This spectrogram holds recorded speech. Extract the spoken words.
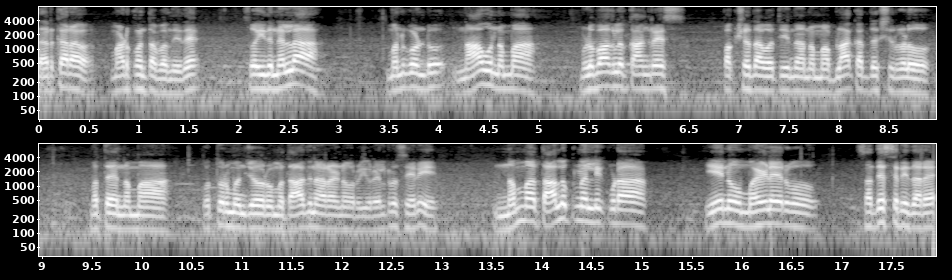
ಸರ್ಕಾರ ಮಾಡ್ಕೊತ ಬಂದಿದೆ. ಸೊ ಇದನ್ನೆಲ್ಲ ಮನಗೊಂಡು ನಾವು ನಮ್ಮ ಮುಳಬಾಗಲು ಕಾಂಗ್ರೆಸ್ ಪಕ್ಷದ ವತಿಯಿಂದ ನಮ್ಮ ಬ್ಲಾಕ್ ಅಧ್ಯಕ್ಷರುಗಳು ಮತ್ತು ನಮ್ಮ ಕೊತ್ತೂರು ಮಂಜು ಅವರು ಮತ್ತು ಆದಿನಾರಾಯಣ ಅವರು ಇವರೆಲ್ಲರೂ ಸೇರಿ ನಮ್ಮ ತಾಲೂಕಿನಲ್ಲಿ ಕೂಡ ಏನು ಮಹಿಳೆಯರು ಸದಸ್ಯರಿದ್ದಾರೆ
